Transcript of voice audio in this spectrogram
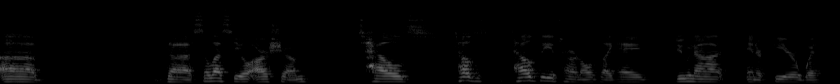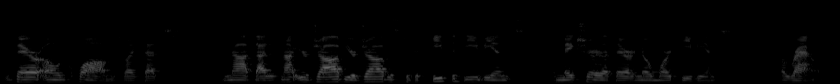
uh, the celestial Arsham tells tells tells the Eternals like, "Hey, do not interfere with their own qualms. Like that's not that is not your job. Your job is to defeat the deviants and make sure that there are no more deviants around.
